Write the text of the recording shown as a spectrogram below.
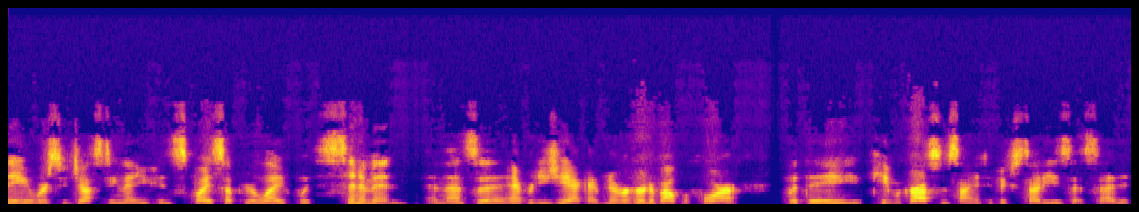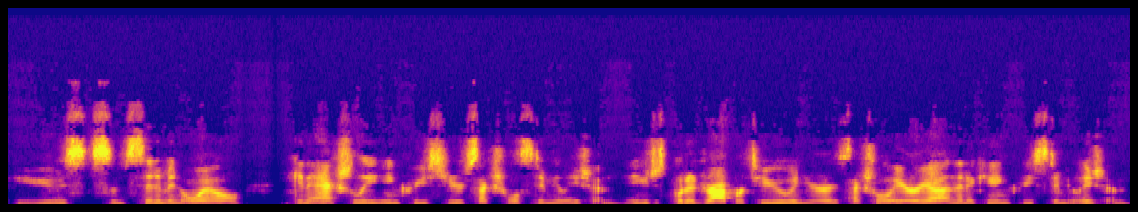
they were suggesting that you can spice up your life with cinnamon. And that's an aphrodisiac I've never heard about before. But they came across some scientific studies that said if you use some cinnamon oil, it can actually increase your sexual stimulation. You just put a drop or two in your sexual area, and then it can increase stimulation.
